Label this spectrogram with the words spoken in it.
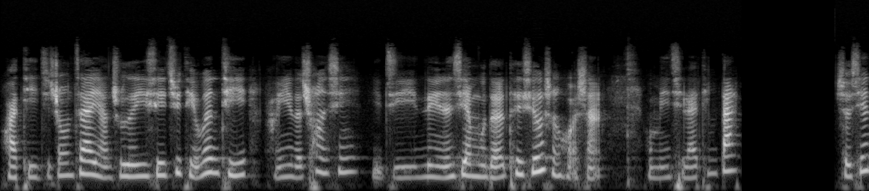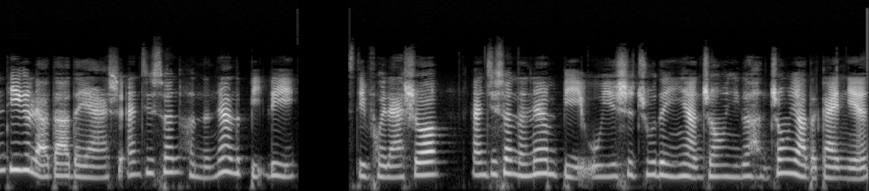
话题集中在养猪的一些具体问题、行业的创新以及令人羡慕的退休生活上。我们一起来听吧。首先，第一个聊到的呀是氨基酸和能量的比例。Steve 回答说，氨基酸能量比无疑是猪的营养中一个很重要的概念，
